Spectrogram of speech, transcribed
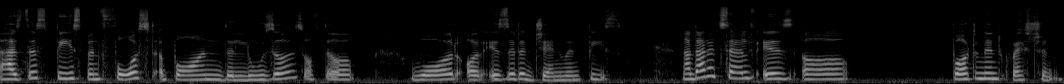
has this peace been forced upon the losers of the war or is it a genuine peace? Now, that itself is a pertinent question,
